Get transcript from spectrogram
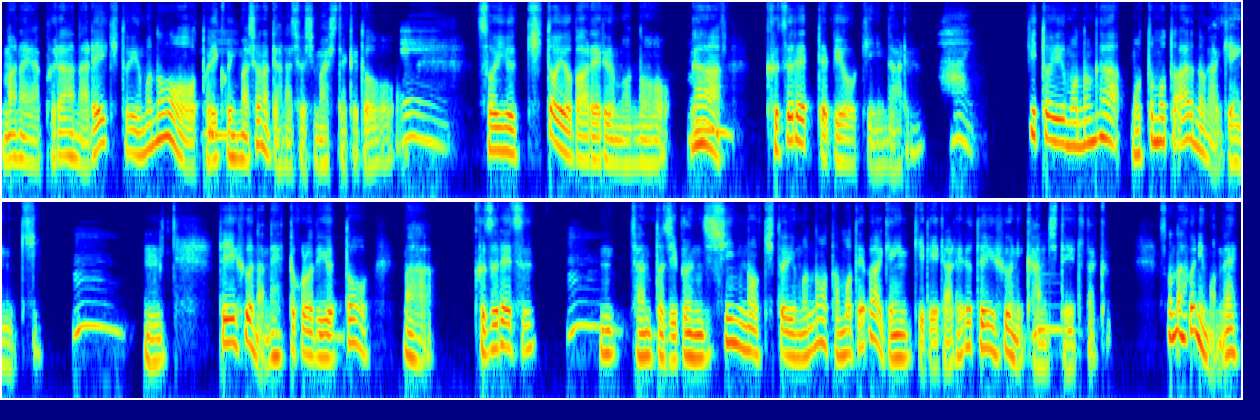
マナやプラーナ、霊気というものを取り込みましょうなんて話をしましたけど、ええそういう気と呼ばれるものがうん崩れて病気になる。はい。気というものがもともとあるのが元気。うん。っていうふうなね、ところで言うと、まあ、崩れず、うんうんちゃんと自分自身の気というものを保てば元気でいられるというふうに感じていただく。そんなふうにもね、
